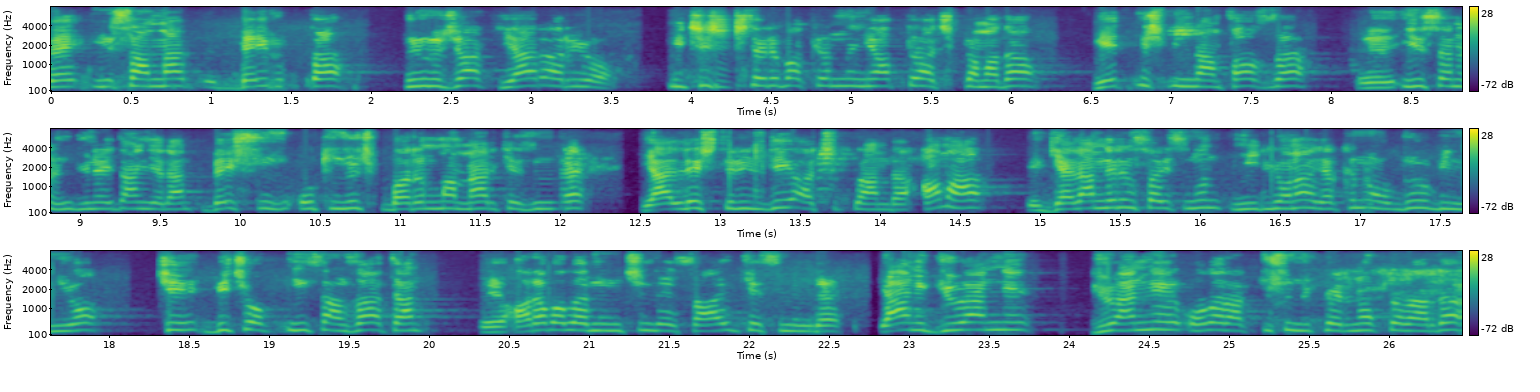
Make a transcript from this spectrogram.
ve insanlar Beyrut'ta sığınacak yer arıyor. İçişleri Bakanı'nın yaptığı açıklamada 70 binden fazla e, insanın güneyden gelen 533 barınma merkezine yerleştirildiği açıklandı. Ama e, gelenlerin sayısının milyona yakın olduğu biliniyor ki birçok insan zaten e, arabalarının içinde sahil kesiminde yani güvenli güvenli olarak düşündükleri noktalarda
